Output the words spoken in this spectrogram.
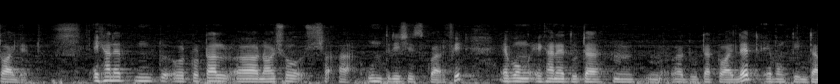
টয়লেট এখানে টোটাল নয়শো উনত্রিশ স্কোয়ার ফিট এবং এখানে দুটা দুটা টয়লেট এবং তিনটা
